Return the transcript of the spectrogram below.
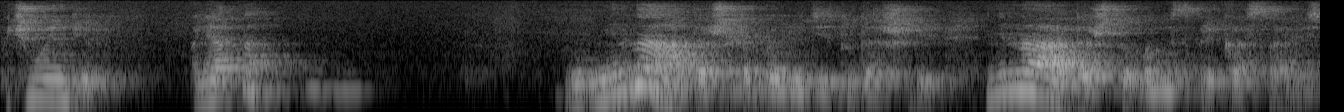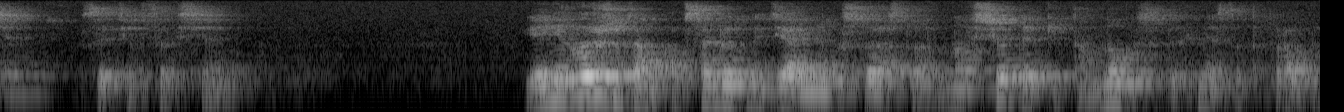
Почему Индию? Понятно? Не надо, чтобы люди туда шли. Не надо, чтобы они соприкасались с этим совсем. Я не говорю, что там абсолютно идеальное государство, но все-таки там много святых мест, это правда.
